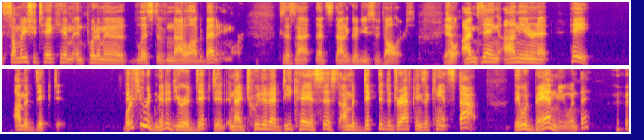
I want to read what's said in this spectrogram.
somebody should take him and put him in a list of not allowed to bet anymore because that's not that's not a good use of dollars. Yeah. So I'm saying on the internet, hey, I'm addicted. What if you admitted you're addicted and I tweeted at DK Assist, I'm addicted to DraftKings. I can't stop. They would ban me, wouldn't they?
